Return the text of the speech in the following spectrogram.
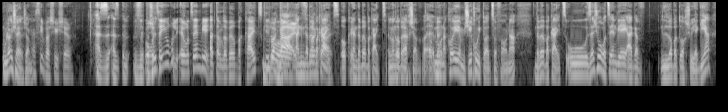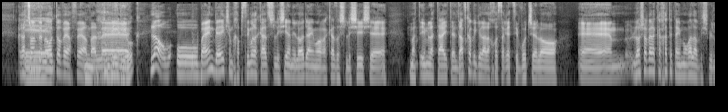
הוא לא יישאר שם. אין סיבה שהוא יישאר. אז, אז, הוא ופשוט, רוצה יורולי, הוא רוצה NBA. אתה מדבר בקיץ כאילו? או- בקיץ. אני מדבר בקיץ. בקיץ, אוקיי. אני מדבר בקיץ, אני לא מדבר אוקיי. עכשיו. אוקיי. מונקו ימשיכו איתו עד סוף העונה, מדבר בקיץ. הוא, זה שהוא רוצה NBA, אגב, לא בטוח שהוא יגיע. רצון זה אה, מאוד טוב ויפה, אבל... אה, בדיוק. לא, הוא- הוא ב-NBA כשמחפשים רכז שלישי, אני לא יודע אם הוא הרכז השלישי שמתאים לטייטל, דווקא בגלל החוסר יציבות שלו, אה, לא שווה לקחת את ההימור עליו בשביל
